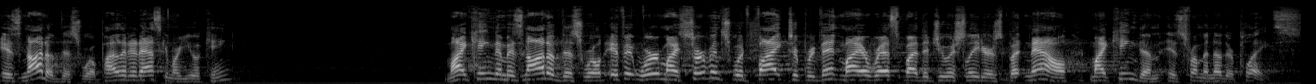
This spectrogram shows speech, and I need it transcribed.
is not of this world. Pilate had asked him, Are you a king? My kingdom is not of this world. If it were, my servants would fight to prevent my arrest by the Jewish leaders. But now my kingdom is from another place.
